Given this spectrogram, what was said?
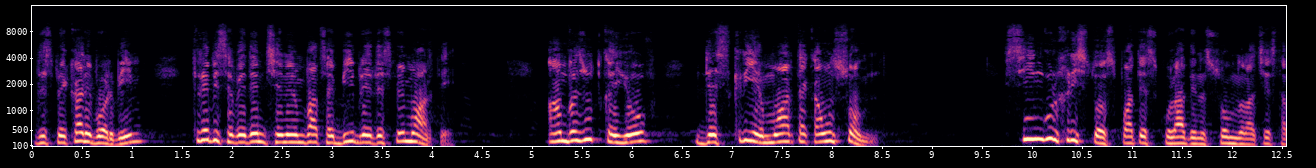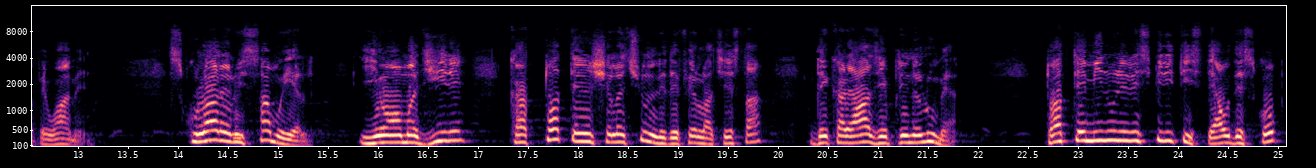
despre care vorbim, trebuie să vedem ce ne învață Biblia despre moarte. Am văzut că Iov descrie moartea ca un somn. Singur Hristos poate scula din somnul acesta pe oameni. Scularea lui Samuel e o amăgire ca toate înșelăciunile de felul acesta de care azi e plină lumea. Toate minunile spiritiste au de scop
